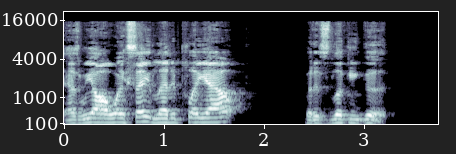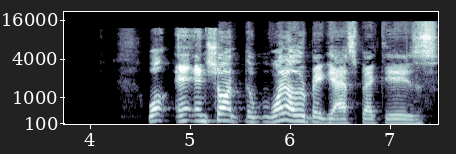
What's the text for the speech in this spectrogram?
As we always say, let it play out, but it's looking good. Well, and, and Sean, the one other big aspect is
